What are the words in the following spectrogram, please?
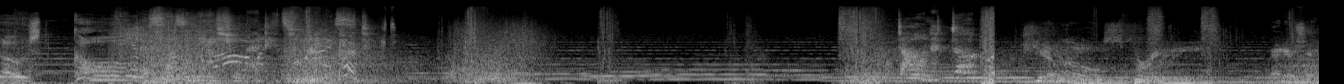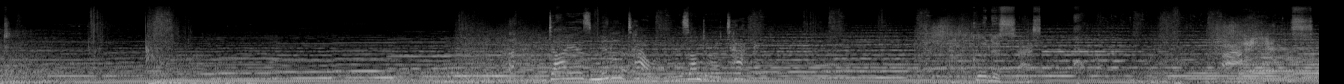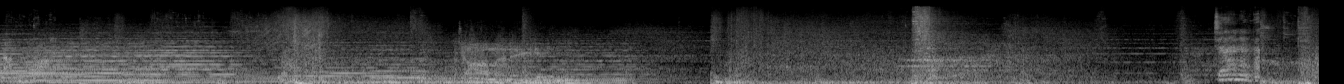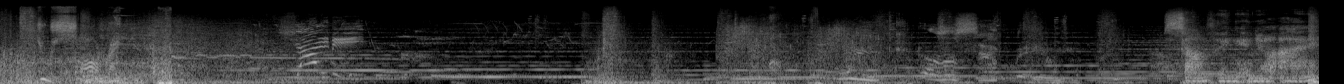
goes cold. Assassination at its finest. Down at dark. Killing spree. Finish it. Dire's middle tower is under attack. Good assassin. I am Dynamite. You saw right. Shiny! As a sapling. Something in your eye?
